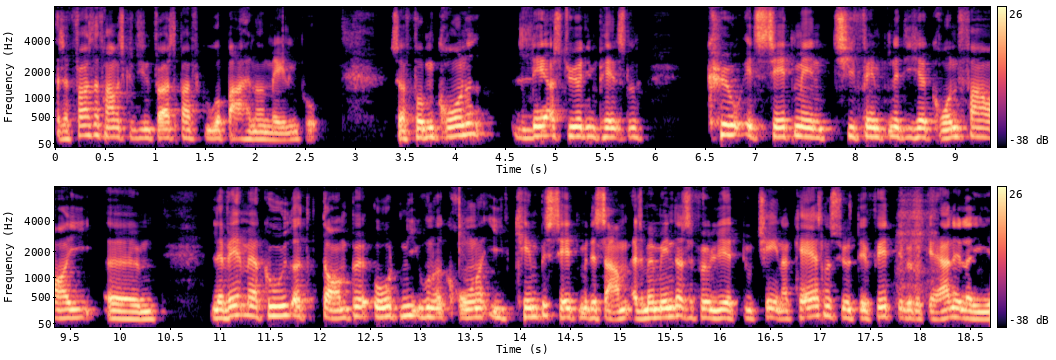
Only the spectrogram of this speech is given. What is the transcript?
altså først og fremmest skal dine første par figurer bare have noget maling på. Så få dem grundet. Lær at styre din pensel. Køb et sæt med en 10-15 af de her grundfarver i. øh, lad være med at gå ud og dumpe 800-900 kroner i et kæmpe sæt med det samme. Altså med mindre selvfølgelig, at du tjener kassen og synes, det er fedt, det vil du gerne, eller I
